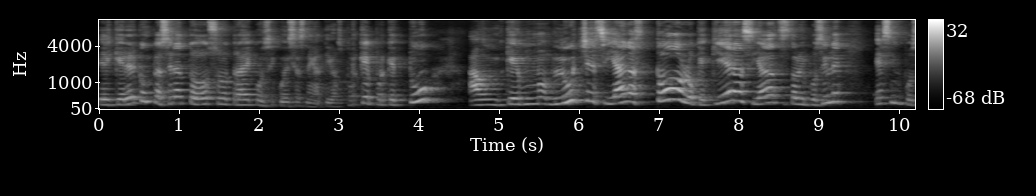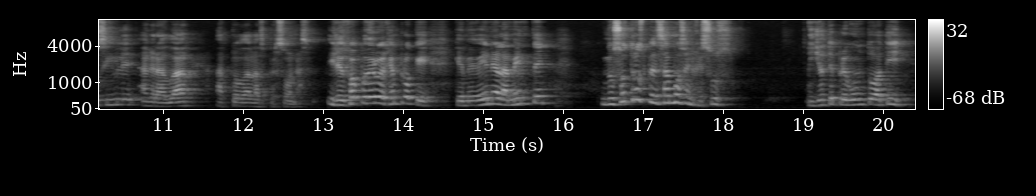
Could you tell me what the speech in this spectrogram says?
el querer complacer a todos solo trae consecuencias negativas. ¿Por qué? Porque tú aunque luches y hagas todo lo que quieras y hagas hasta lo imposible, es imposible agradar a todas las personas. Y les voy a poner un ejemplo que, que me viene a la mente. Nosotros pensamos en Jesús. Y yo te pregunto a ti,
